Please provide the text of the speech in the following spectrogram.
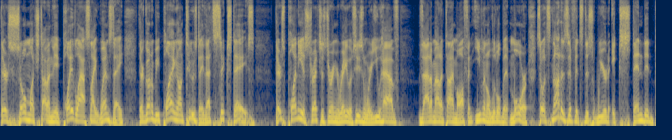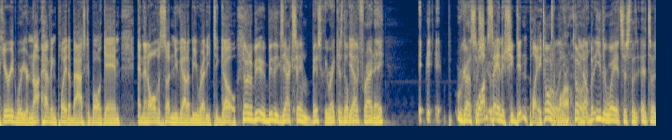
there's so much time. I mean, they played last night, Wednesday. They're going to be playing on Tuesday. That's six days there's plenty of stretches during a regular season where you have that amount of time off and even a little bit more. So it's not as if it's this weird extended period where you're not having played a basketball game and then all of a sudden you got to be ready to go. No, it'll be, it'll be the exact same basically, right? Because they'll yeah. play Friday. It, it, it, regardless well, I'm she, saying if she didn't play totally, tomorrow, totally. You know? But either way, it's just a, it's a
